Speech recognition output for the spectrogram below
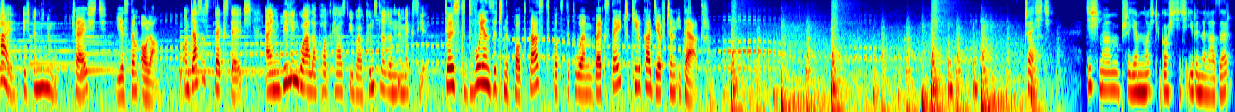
Hi, ich bin Minu. Cześć, jestem Ola. Und das ist Backstage, ein bilingualer Podcast über Künstlerinnen im Exil. To jest dwujęzyczny podcast pod tytułem Backstage Kilka dziewczyn i teatr. Cześć. Dziś mam przyjemność gościć Irynę Lazer.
